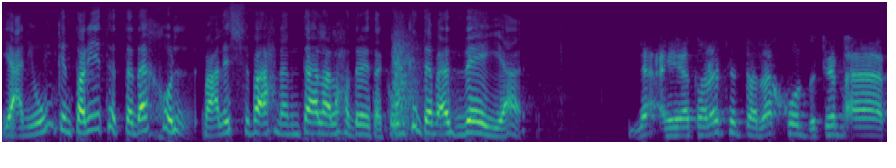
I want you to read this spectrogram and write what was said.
يعني ممكن طريقة التدخل معلش بقى إحنا بنتقل على حضرتك ممكن تبقى إزاي يعني؟ لا هي طريقة التدخل بتبقى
